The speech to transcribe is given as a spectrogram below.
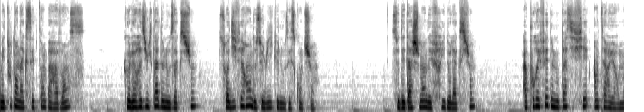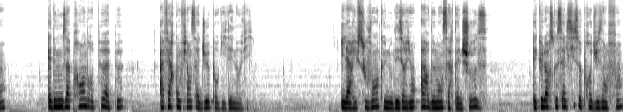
mais tout en acceptant par avance que le résultat de nos actions soit différent de celui que nous escomptions. Ce détachement des fruits de l'action a pour effet de nous pacifier intérieurement et de nous apprendre peu à peu à faire confiance à Dieu pour guider nos vies. Il arrive souvent que nous désirions ardemment certaines choses et que lorsque celles-ci se produisent enfin,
